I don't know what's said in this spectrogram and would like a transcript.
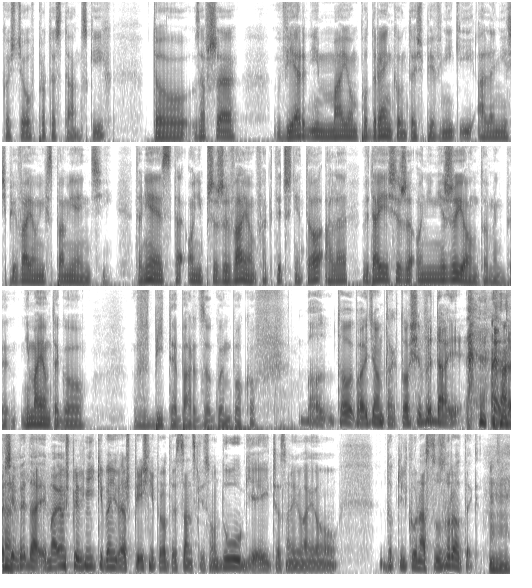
kościołów protestanckich, to zawsze wierni mają pod ręką te śpiewniki, ale nie śpiewają ich z pamięci. To nie jest tak, oni przeżywają faktycznie to, ale wydaje się, że oni nie żyją to, jakby nie mają tego wbite bardzo głęboko w, bo to powiedziałem tak, to się wydaje. to się wydaje. Mają śpiewniki, ponieważ pieśni protestanckie są długie i czasami mają do kilkunastu zwrotek. Mhm.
